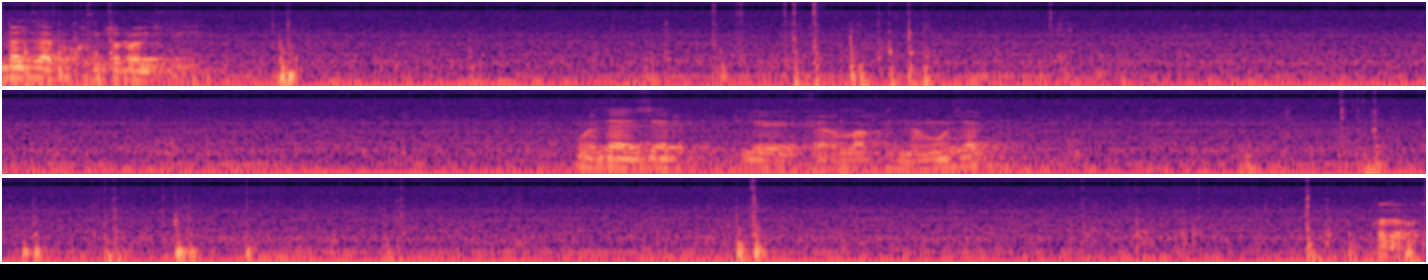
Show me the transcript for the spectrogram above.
ببدأ ب control V وده زر لإغلاق النموذج. خلاص.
